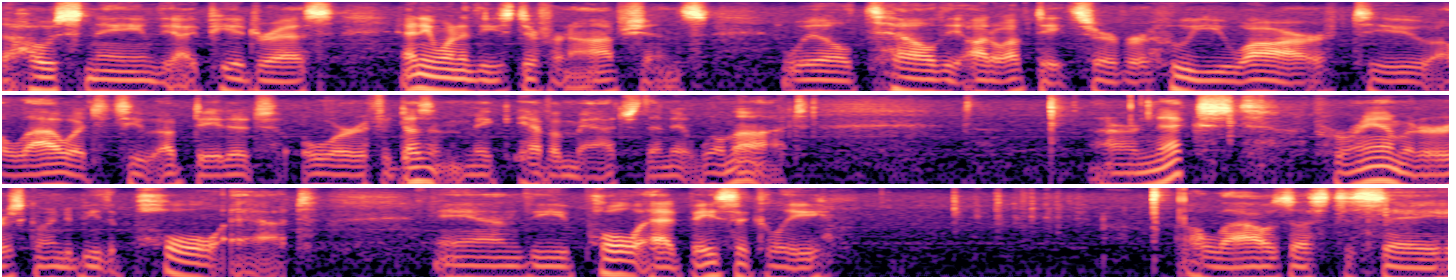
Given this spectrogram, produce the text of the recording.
the host name, the IP address, any one of these different options will tell the auto update server who you are to allow it to update it or if it doesn't make have a match then it will not. Our next parameter is going to be the poll at and the poll at basically allows us to say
